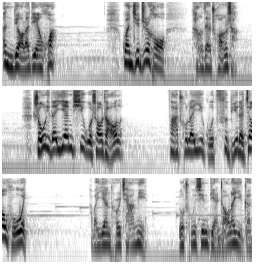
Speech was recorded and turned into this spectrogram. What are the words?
摁掉了电话，关机之后。躺在床上，手里的烟屁股烧着了，发出了一股刺鼻的焦糊味。他把烟头掐灭，又重新点着了一根。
